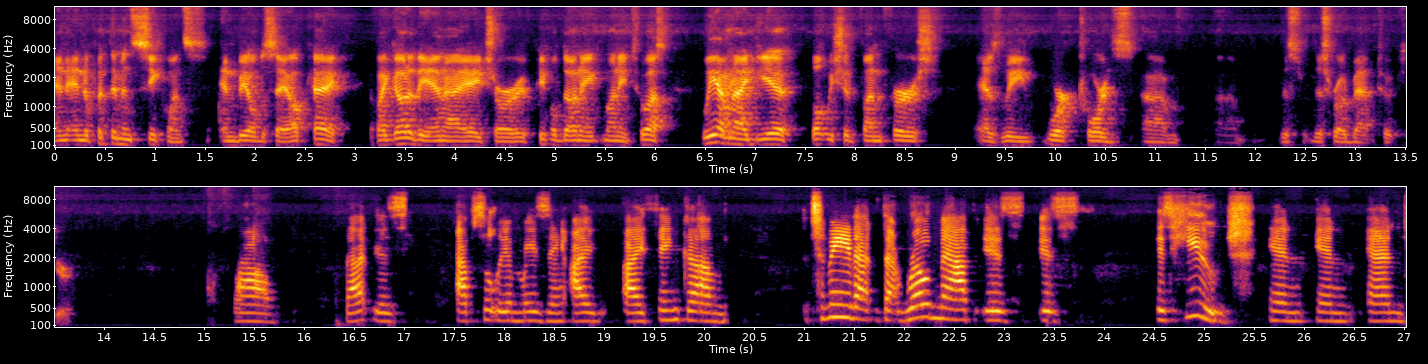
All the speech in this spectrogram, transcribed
and and to put them in sequence and be able to say, okay, if I go to the NIH or if people donate money to us, we have an idea what we should fund first as we work towards um, um, this this roadmap to a cure. Wow, that is absolutely amazing. I I think um, to me that that roadmap is is is huge in in and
